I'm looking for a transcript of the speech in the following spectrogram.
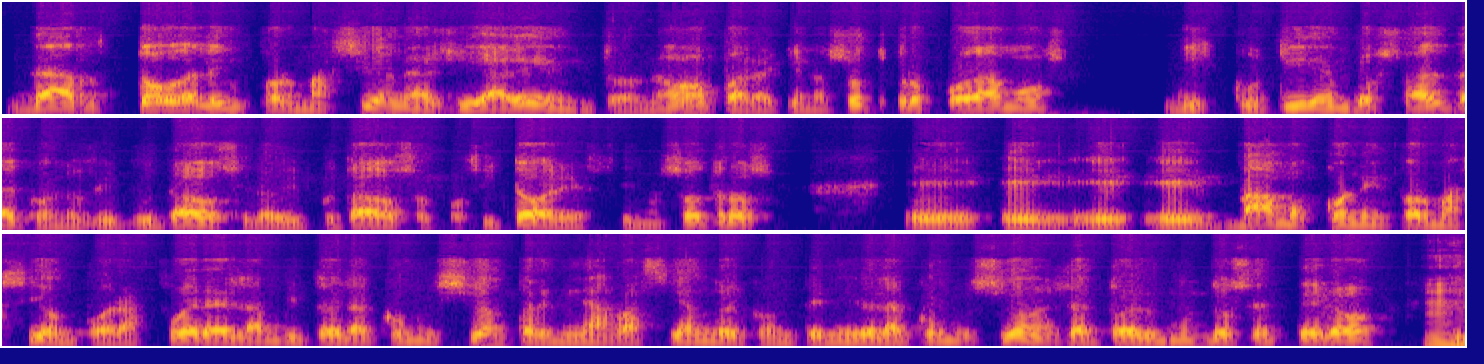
dar toda la información allí adentro, ¿no? Para que nosotros podamos discutir en voz alta con los diputados y los diputados opositores. Si nosotros eh, eh, eh, vamos con la información por afuera del ámbito de la comisión, terminás vaciando el contenido de la comisión, ya todo el mundo se enteró y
